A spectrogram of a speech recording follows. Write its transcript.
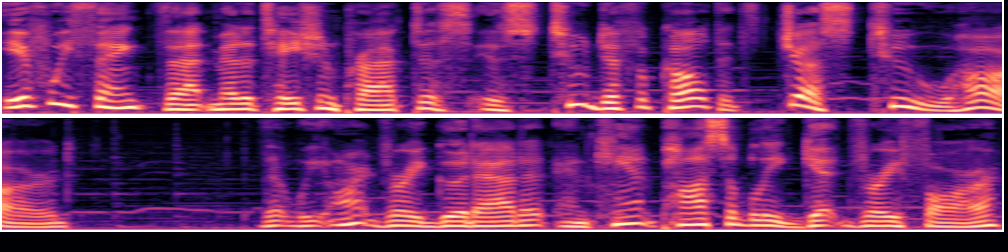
If we think that meditation practice is too difficult, it's just too hard, that we aren't very good at it and can't possibly get very far,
